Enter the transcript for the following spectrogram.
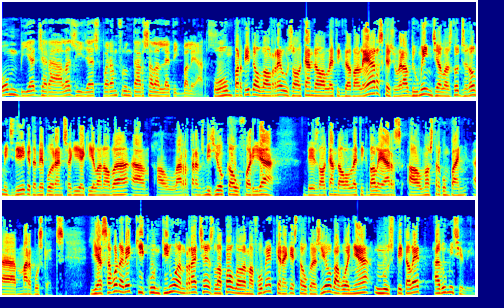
on viatjarà a les illes per enfrontar-se a l'Atlètic Balears. Un partit el del Reus al camp de l'Atlètic de Balears que jugarà el diumenge a les 12 del migdia que també podran seguir aquí a la nova a, a la retransmissió que oferirà des del camp de l'Atlètic Balears el nostre company eh, Marc Busquets. I a segona B, qui continua en ratxa és la Pobla de Mafumet, que en aquesta ocasió va guanyar l'Hospitalet a domicili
